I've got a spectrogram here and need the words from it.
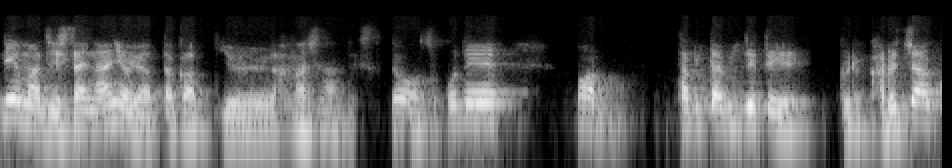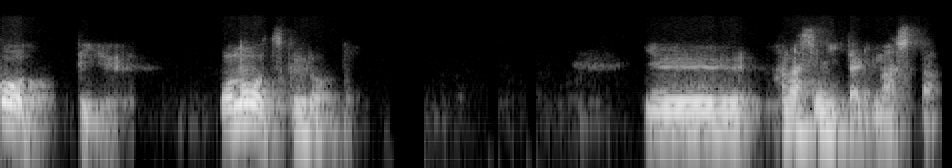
で、まあ実際何をやったかっていう話なんですけど、そこで、まあ、たびたび出てくるカルチャーコードっていうものを作ろうという話に至りました。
